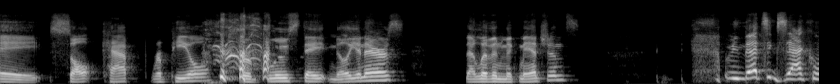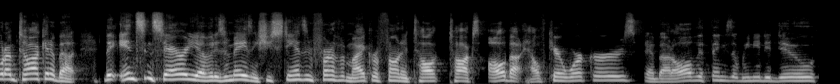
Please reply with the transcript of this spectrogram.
a salt cap repeal for blue state millionaires that live in McMansions. I mean, that's exactly what I'm talking about. The insincerity of it is amazing. She stands in front of a microphone and talk, talks all about healthcare workers and about all the things that we need to do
